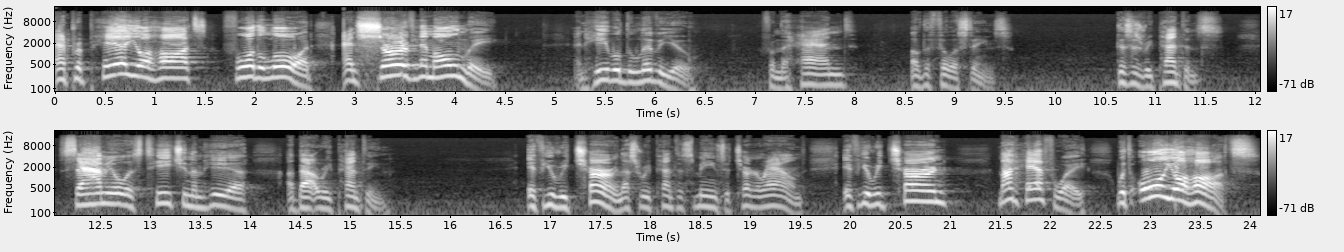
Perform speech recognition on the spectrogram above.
and prepare your hearts for the Lord and serve him only, and he will deliver you from the hand of the Philistines. This is repentance. Samuel is teaching them here about repenting. If you return, that's what repentance means to turn around. If you return, not halfway, with all your hearts,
